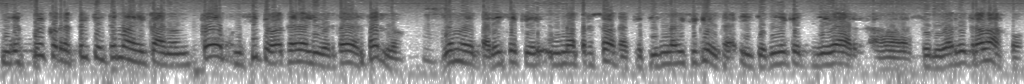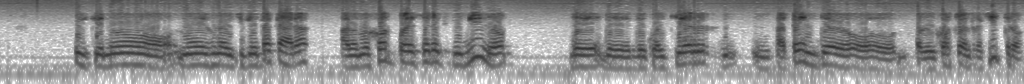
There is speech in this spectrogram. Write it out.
Y después, con respecto al tema del canon, cada municipio va a tener la libertad de hacerlo. Yo me parece que una persona que tiene una bicicleta y que tiene que llegar a su lugar de trabajo y que no, no es una bicicleta cara, a lo mejor puede ser eximido de, de, cualquier patente o por el costo del registro.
